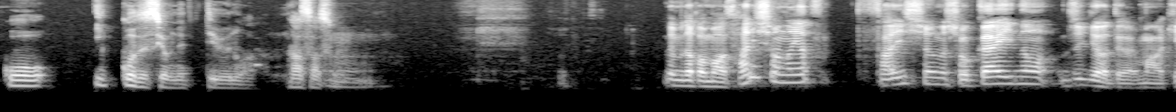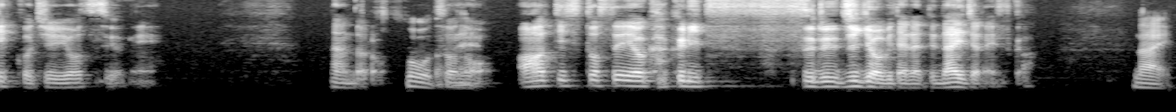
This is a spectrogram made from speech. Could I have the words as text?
こう、一個ですよねっていうのはなさそうう。んでもだからまあ最初のやつ、最初の初回の授業ってかまあ結構重要ですよね。なんだろう。そうだね。そのアーティスト性を確立する授業みたいなのってないじゃないですか。ない。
